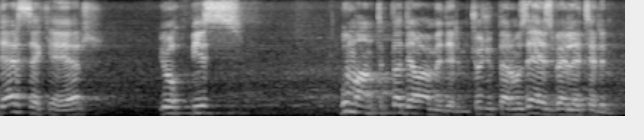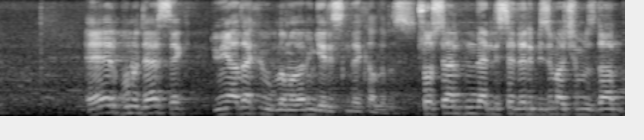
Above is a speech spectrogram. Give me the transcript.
dersek eğer yok biz bu mantıkla devam edelim. Çocuklarımızı ezberletelim. Eğer bunu dersek dünyadaki uygulamaların gerisinde kalırız. Sosyal bilimler liseleri bizim açımızdan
